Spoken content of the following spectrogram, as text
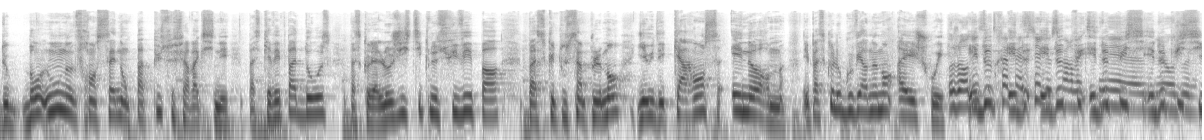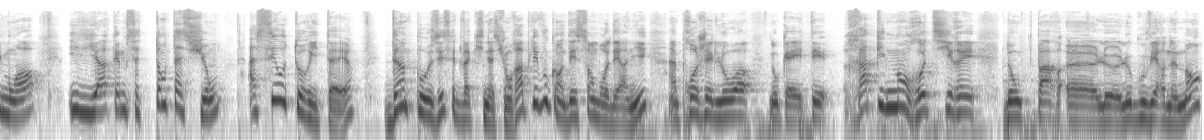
De bon nombre de Français n'ont pas pu se faire vacciner parce qu'il n'y avait pas de dose, parce que la logistique ne suivait pas, parce que tout simplement il y a eu des carences énormes et parce que le gouvernement a échoué. Aujourd'hui, Et c'est très et de- facile et de se faire depuis- et vacciner, depuis- euh, et depuis six mois, il y a quand même cette tentation assez autoritaire d'imposer cette vaccination. Rappelez-vous qu'en décembre dernier, un projet de loi donc a été rapidement retiré donc par euh, le, le gouvernement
